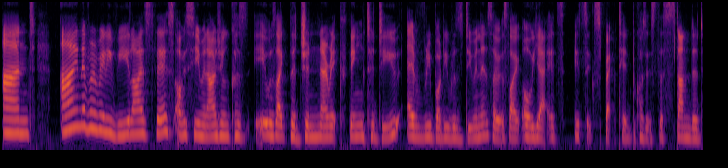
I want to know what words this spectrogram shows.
And I never really realized this, obviously, when I was young, because it was like the generic thing to do. Everybody was doing it, so it's like, oh yeah, it's it's expected because it's the standard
